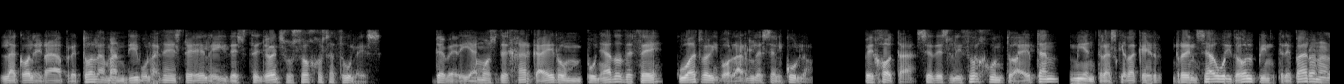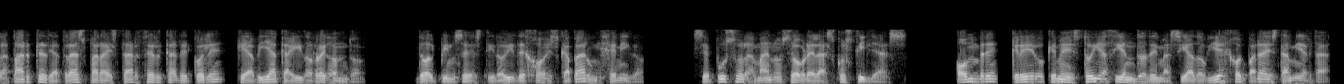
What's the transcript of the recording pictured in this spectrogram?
La cólera apretó la mandíbula de este L y destelló en sus ojos azules. Deberíamos dejar caer un puñado de C4 y volarles el culo. PJ se deslizó junto a Ethan, mientras que Baker, Renshaw y Dolphin treparon a la parte de atrás para estar cerca de Cole, que había caído redondo. Dolphin se estiró y dejó escapar un gemido. Se puso la mano sobre las costillas. Hombre, creo que me estoy haciendo demasiado viejo para esta mierda.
